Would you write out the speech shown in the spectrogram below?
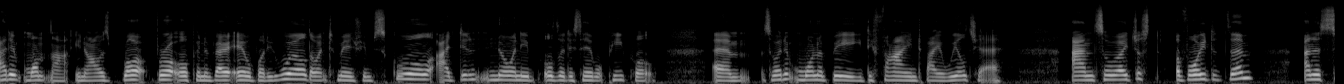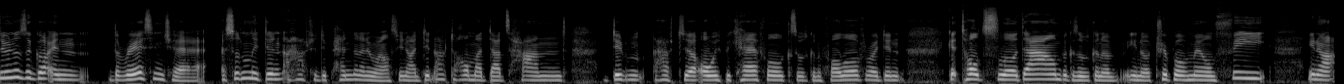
I didn't want that. You know, I was brought, brought up in a very able bodied world. I went to mainstream school. I didn't know any other disabled people. Um, so I didn't want to be defined by a wheelchair. And so I just avoided them. And as soon as I got in the racing chair, I suddenly didn't have to depend on anyone else. You know, I didn't have to hold my dad's hand. Didn't have to always be careful because I was going to fall over. I didn't get told to slow down because I was going to, you know, trip over my own feet. You know,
